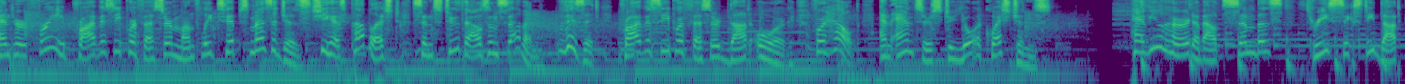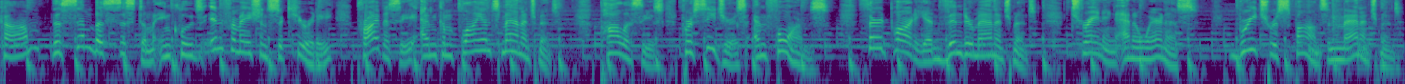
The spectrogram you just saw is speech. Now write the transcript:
and her free Privacy Professor monthly tips messages she has published since 2007. Visit privacyprofessor.org for help and answers to your questions. Have you heard about Simbus360.com? The Simbus system includes information security, privacy, and compliance management, policies, procedures, and forms, third party and vendor management, training and awareness, breach response and management,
